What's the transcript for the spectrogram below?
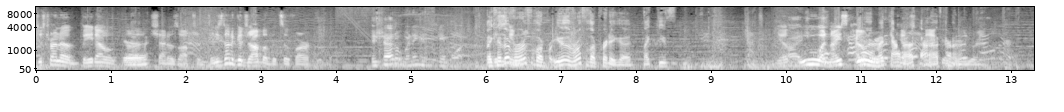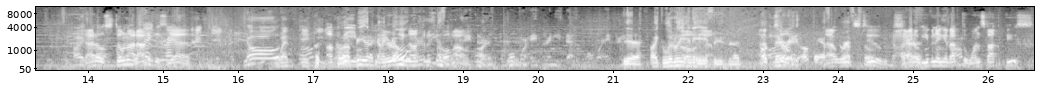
just trying to bait out uh, Shadow's options, and he's done a good job of it so far. Is Shadow winning in game one? Like This his is game reversals are his reversals are pretty good. Like he's Yep. Alright. Ooh, a Oh, nice counter. counter. Ooh, that counter, that counter, that counter. over Uran. Alright, Shadow's still not out of this yet. Yo, Web let's go. JP. Up Well, B, be that oh, gonna barely go? not gonna Literally, kill. one Wow. Aether- One more Aether and he's dead. One more Aether. Yeah, like literally Oh, any yeah. Aether is dead. Oh, Oh, there we Okay, that's That works correct, though. too. Shadow evening it up to one stock apiece.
